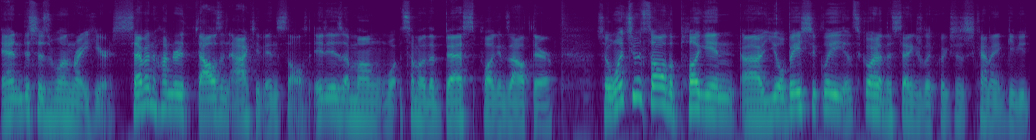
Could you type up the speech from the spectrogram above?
And this is one right here, 700,000 active installs. It is among some of the best plugins out there. So once you install the plugin, uh, you'll basically, let's go ahead to the settings really quick, just kind of give you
